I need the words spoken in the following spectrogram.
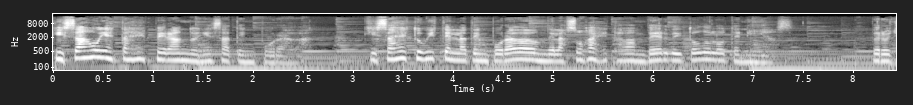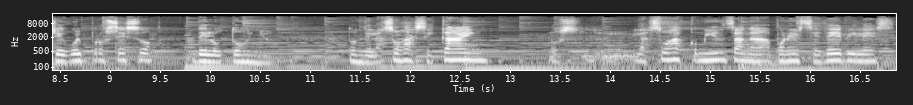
quizás hoy estás esperando en esa temporada, quizás estuviste en la temporada donde las hojas estaban verdes y todo lo tenías, pero llegó el proceso del otoño, donde las hojas se caen, las hojas comienzan a ponerse débiles,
